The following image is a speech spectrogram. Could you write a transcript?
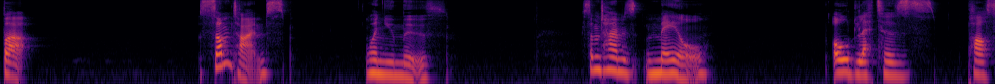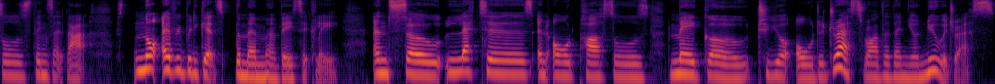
But sometimes when you move, sometimes mail, old letters, parcels, things like that, not everybody gets the memo basically. And so letters and old parcels may go to your old address rather than your new address.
